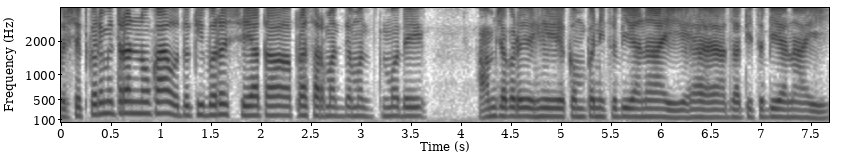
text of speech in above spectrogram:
तर शेतकरी मित्रांनो काय होतं की बरेचसे आता प्रसारमाध्यमांमध्ये आमच्याकडे हे कंपनीचं बियाणं आहे ह्या जातीचं बियाणं आहे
